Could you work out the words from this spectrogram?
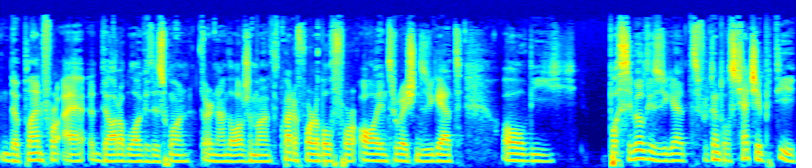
the plan for uh, the Autoblog is this one, $39 a month, quite affordable for all the integrations you get, all the possibilities you get, for example, ChatGPT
